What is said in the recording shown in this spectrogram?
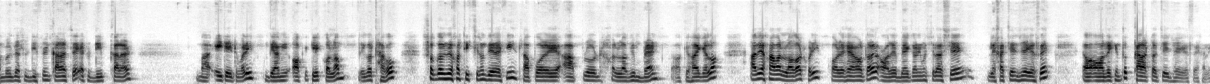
আমরা যদি একটু ডিফারেন্ট কালার চাই, একটু ডিপ কালার বা এইটা দিতে পারি, দিয়ে আমি ওকে ক্লিক করলাম, এগুলো থাকুক। সবগুলো যখন ঠিক চিহ্ন দিয়ে রাখি, তারপরে upload log in brand okay হয়ে গেল। আমি এখন আবার লগ আউট করি করে রেখে আমাদের ব্যাকগ্রাউন্ড ইমেজ চলে আসে, লেখা চেঞ্জ হয়ে গেছে, এবং আমাদের কিন্তু কালারটা চেঞ্জ হয়ে গেছে এখানে।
